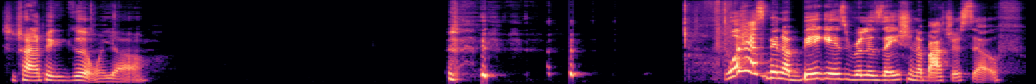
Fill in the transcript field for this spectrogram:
She's trying to pick a good one, y'all. What has been a biggest realization about yourself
